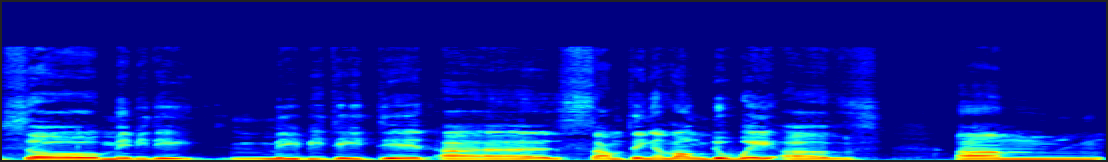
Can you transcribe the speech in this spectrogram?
So maybe they maybe they did uh, something along the way of um,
